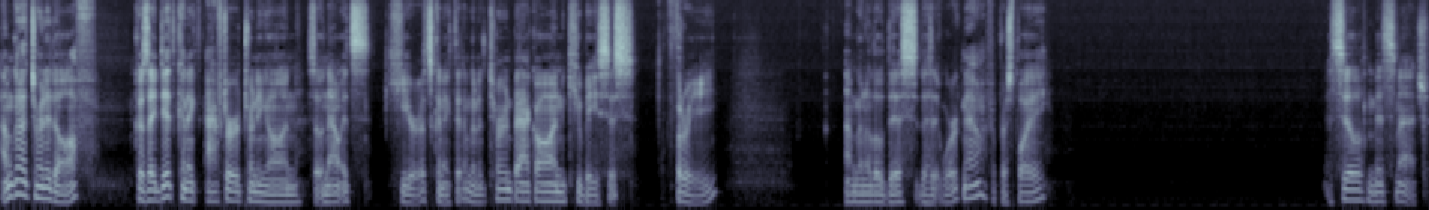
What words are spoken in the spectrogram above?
I'm going to turn it off because I did connect after turning on. So now it's here, it's connected. I'm going to turn back on Cubasis 3. I'm going to load this. Does it work now if I press play? It's still mismatch.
